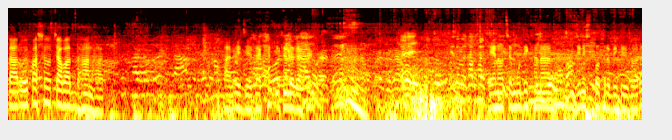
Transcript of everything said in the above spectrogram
তার ওই পাশে হচ্ছে আবার ধান হাট আর এই যে দেখেন, এখানে দেখেন। এখানে হচ্ছে মুদিখানার জিনিসপত্র বিক্রি করে।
